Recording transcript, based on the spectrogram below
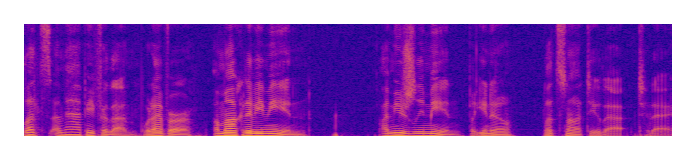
Let's I'm happy for them. Whatever. I'm not to be mean. I'm usually mean, but you know, let's not do that today.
